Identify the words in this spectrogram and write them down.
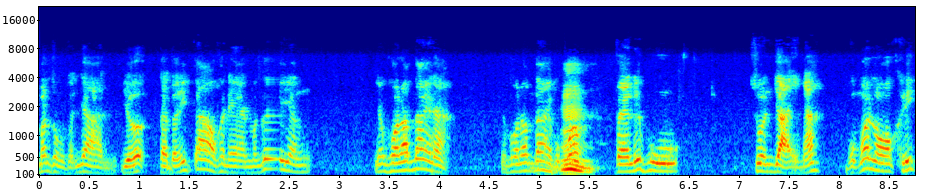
มันส่งสัญญาณเยอะ แต่ตอนนี้เก้าคะแนนมันก็ยังยังพอรับได้นะยังพอรับได้ผมว่าอืมแฟนลิเวอร์พูลส่วนใหญ่นะ ผมว่ารอคลิก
